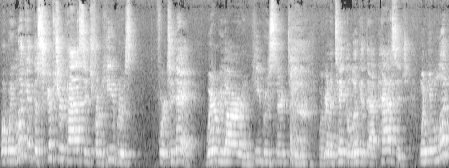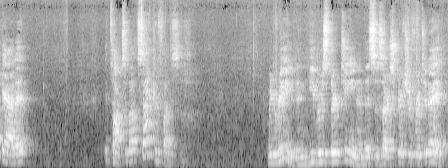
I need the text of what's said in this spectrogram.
when we look at the scripture passage from Hebrews for today, where we are in Hebrews 13, we're going to take a look at that passage. When you look at it, it talks about sacrifices. We read in Hebrews 13, and this is our scripture for today.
